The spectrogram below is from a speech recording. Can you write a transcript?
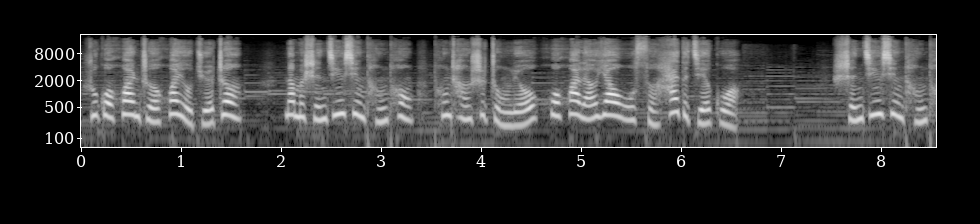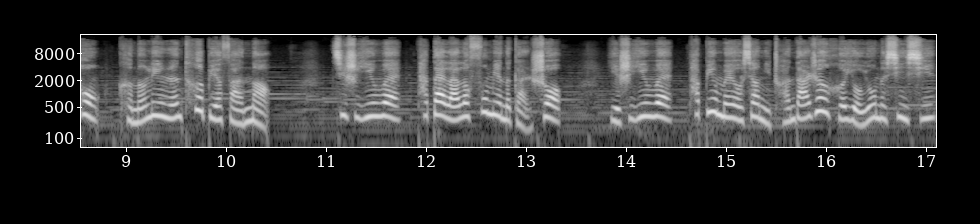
如果患者患有绝症，那么神经性疼痛通常是肿瘤或化疗药物损害的结果。神经性疼痛可能令人特别烦恼，既是因为它带来了负面的感受，也是因为它并没有向你传达任何有用的信息。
